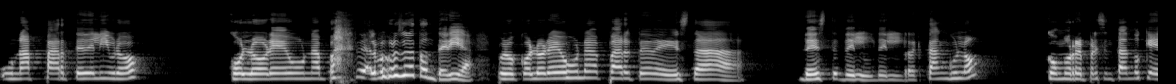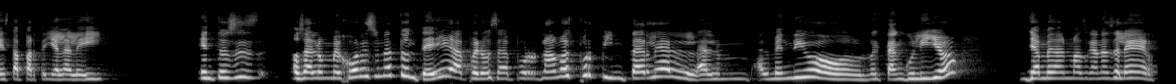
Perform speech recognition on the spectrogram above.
una parte del libro, coloreo una parte, a lo mejor es una tontería, pero coloreo una parte de esta, de este, del, del rectángulo, como representando que esta parte ya la leí. Entonces, o sea, a lo mejor es una tontería, pero, o sea, por nada más por pintarle al, al, al mendigo rectangulillo, ya me dan más ganas de leer,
